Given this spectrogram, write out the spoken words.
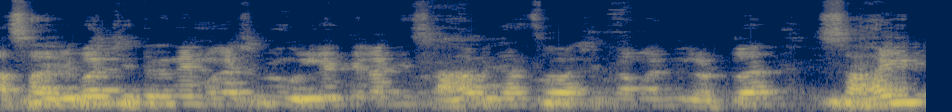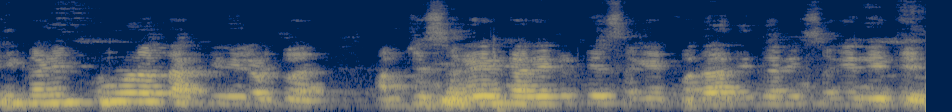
असं अजिबात चित्र नाही. मगाशी मी उल्लेख केला की सहा विधानसभा क्षेत्रामध्ये लढतोय. सहाही ठिकाणी पूर्ण ताकदीने लढतोय. आमचे सगळे कार्यकर्ते सगळे पदाधिकारी सगळे नेते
